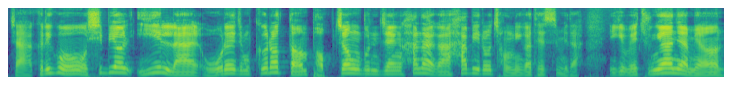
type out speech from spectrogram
자, 그리고 12월 2일 날 올해 좀 끌었던 법정 분쟁 하나가 합의로 정리가 됐습니다. 이게 왜 중요하냐면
